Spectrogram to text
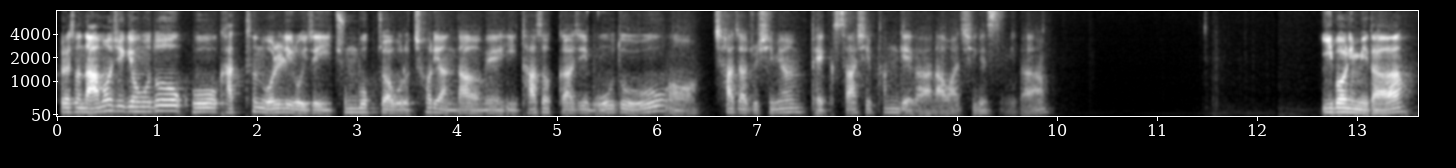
그래서 나머지 경우도 그 같은 원리로 이제 이 중복 조합으로 처리한 다음에 이 다섯 가지 모두 어, 찾아주시면 141개가 나와지겠습니다. 2번입니다.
